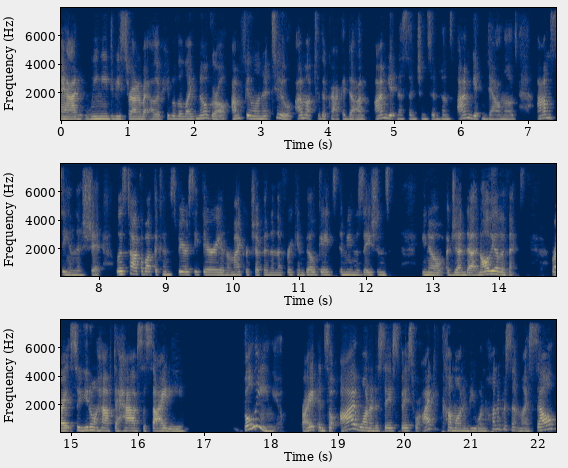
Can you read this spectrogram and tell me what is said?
and we need to be surrounded by other people that like no girl i'm feeling it too. I'm up to the crack of dawn. I'm getting ascension symptoms. I'm getting downloads. I'm seeing this shit. Let's talk about the conspiracy theory and the microchipping and the freaking bill gates immunizations you know agenda and all the other things right? So you don't have to have society bullying you right? And so i wanted a safe space where i could come on and be 100% myself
